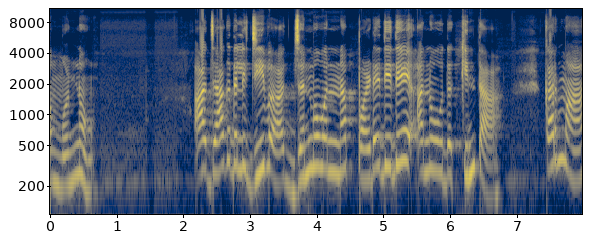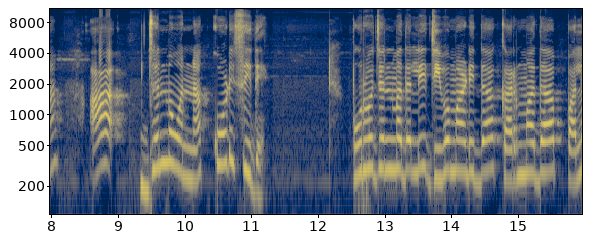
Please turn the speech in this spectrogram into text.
ಮಣ್ಣು. ಆ ಜಾಗದಲ್ಲಿ ಜೀವ ಜನ್ಮವನ್ನು ಪಡೆದಿದೆ ಅನ್ನುವುದಕ್ಕಿಂತ ಕರ್ಮ ಆ ಜನ್ಮವನ್ನು ಕೊಡಿಸಿದೆ. ಪೂರ್ವಜನ್ಮದಲ್ಲಿ ಜೀವ ಮಾಡಿದ್ದ ಕರ್ಮದ ಫಲ,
